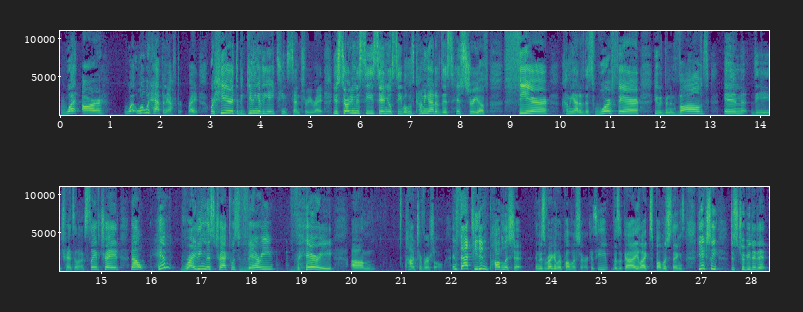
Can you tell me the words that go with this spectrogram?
what are what, what would happen after, right? We're here at the beginning of the 18th century, right? You're starting to see Samuel Sewall, who's coming out of this history of fear, coming out of this warfare. He had been involved in the transatlantic slave trade. Now, him writing this tract was very, very um, controversial. In fact, he didn't publish it in his regular publisher because he was a guy he liked to publish things. He actually distributed it,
